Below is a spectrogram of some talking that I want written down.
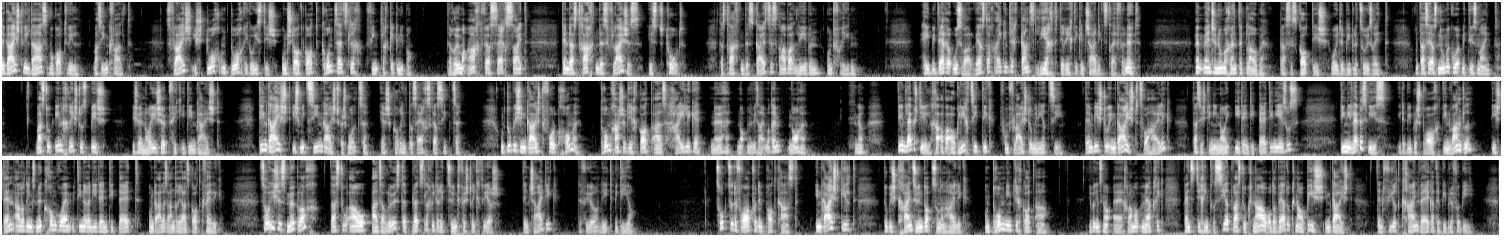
Der Geist will das, wo Gott will, was ihm gefällt. Das Fleisch ist durch und durch egoistisch und steht Gott grundsätzlich findlich gegenüber. Der Römer 8, Vers 6 sagt, denn das Trachten des Fleisches ist Tod, das Trachten des Geistes aber Leben und Frieden. Hey, bei dieser Auswahl wäre es doch eigentlich ganz leicht, die richtige Entscheidung zu treffen, nicht? Wenn die Menschen nur könnten glauben, dass es Gott ist, wo in der Bibel zu uns redet und dass er es nur gut mit uns meint. Was du in Christus bist, ist eine neue Schöpfung in deinem Geist. Dein Geist ist mit seinem Geist verschmolzen. 1. Korinther 6, Vers 17. Und du bist im Geist vollkommen. Darum kannst du dich Gott als Heilige nähen. Wie sagt man dem? Nahen. Ja. Dein Lebensstil kann aber auch gleichzeitig vom Fleisch dominiert sein. Dann bist du im Geist zwar heilig, das ist deine neue Identität in Jesus, deine Lebensweise, in der Bibelsprache dein Wandel, ist dann allerdings nicht kongruent mit deiner Identität und alles andere als gottgefällig. So ist es möglich, dass du auch als Erlöster plötzlich wieder in die Sünde verstrickt wirst. Die Entscheidung dafür liegt bei dir. Zurück zu der Frage von dem Podcast. Im Geist gilt, du bist kein Sünder, sondern heilig. Und darum nimmt dich Gott an. Übrigens noch eine Klammerbemerkung, wenn es dich interessiert, was du genau oder wer du genau bist im Geist, dann führt kein Weg an der Bibel vorbei.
